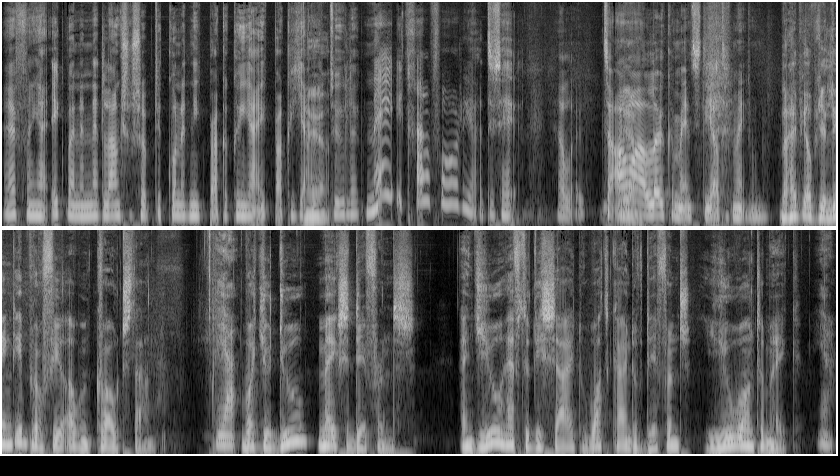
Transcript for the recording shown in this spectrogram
Van ja, ik ben er net langs gezocht, ik kon het niet pakken. Kun jij het pakken? Ja, ja, natuurlijk. Nee, ik ga ervoor. Ja, het is heel, heel leuk. Het zijn allemaal ja. leuke mensen die altijd meedoen. Nou heb je op je LinkedIn-profiel ook een quote staan. Ja. What you do makes a difference. And you have to decide what kind of difference you want to make. Ja.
